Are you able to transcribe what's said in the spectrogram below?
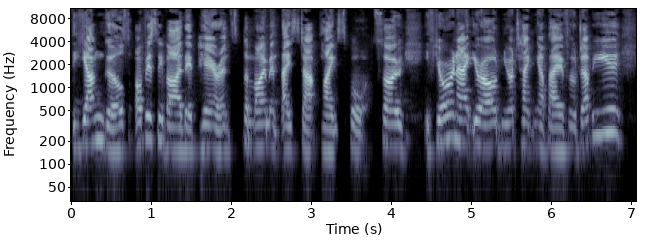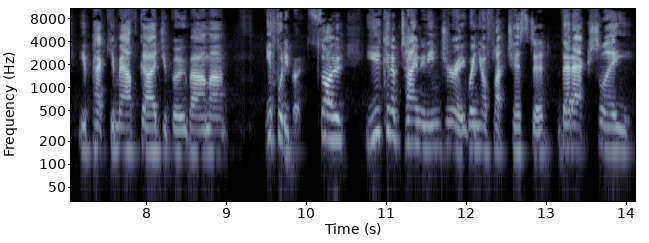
the young girls, obviously via their parents, the moment they start playing sport. So if you're an eight year old and you're taking up AFLW, you pack your mouth guard, your boob armour, your footy boots. So you can obtain an injury when you're flat chested that actually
